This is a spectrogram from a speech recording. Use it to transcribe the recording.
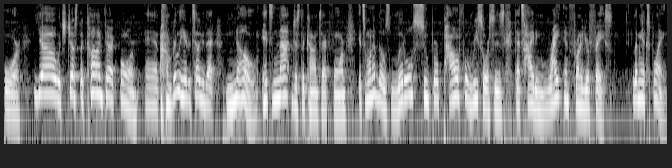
or yo, it's just a contact form. And I'm really here to tell you that no, it's not just a contact form. It's one of those little super powerful resources that's hiding right in front of your face. Let me explain.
